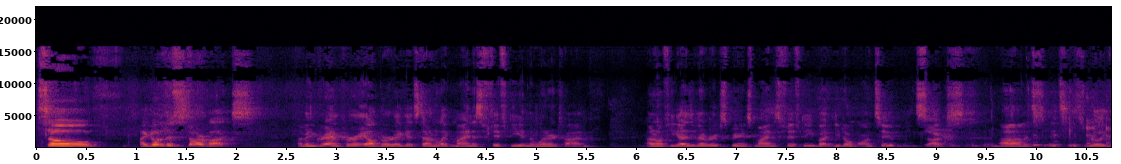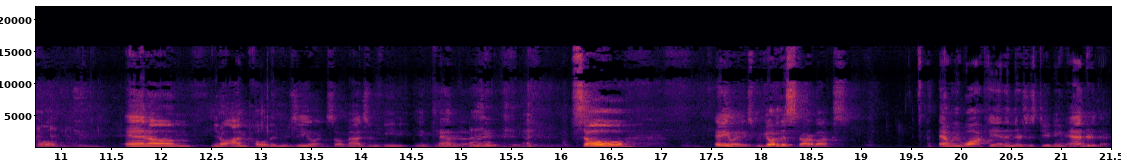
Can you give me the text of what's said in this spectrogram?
So I go to this Starbucks. I'm in Grande Prairie, Alberta. It gets down to like minus 50 in the wintertime. I don't know if you guys have ever experienced minus 50, but you don't want to. It sucks. Um, it's, it's, it's really cold. And, um, you know, I'm cold in New Zealand, so imagine me in Canada, right? So Anyways, we go to the Starbucks and we walk in and there's this dude named Andrew there.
